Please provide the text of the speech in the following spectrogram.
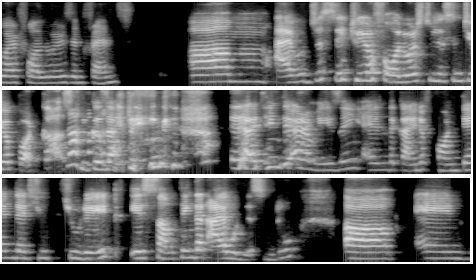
لاسٹورز and friends podcastagram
